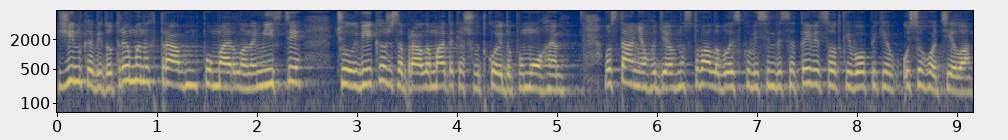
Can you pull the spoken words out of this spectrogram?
Жінка від отриманих травм померла на місці. Чоловіка ж забрали медики швидкої допомоги. В останнього діагностували близько 80% опіків усього тіла.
